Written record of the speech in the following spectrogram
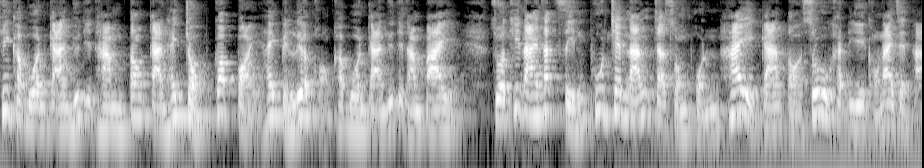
ที่ขบวนการยุติธรรมต้องการให้จบก็ปล่อยให้เป็นเรื่องของขบวนการยุติธรรมไป ส่วนที่นายทักษิณพูดเช่นนั้น จะส่งผลให้การต่อสู้คดีของนายเศรษฐา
